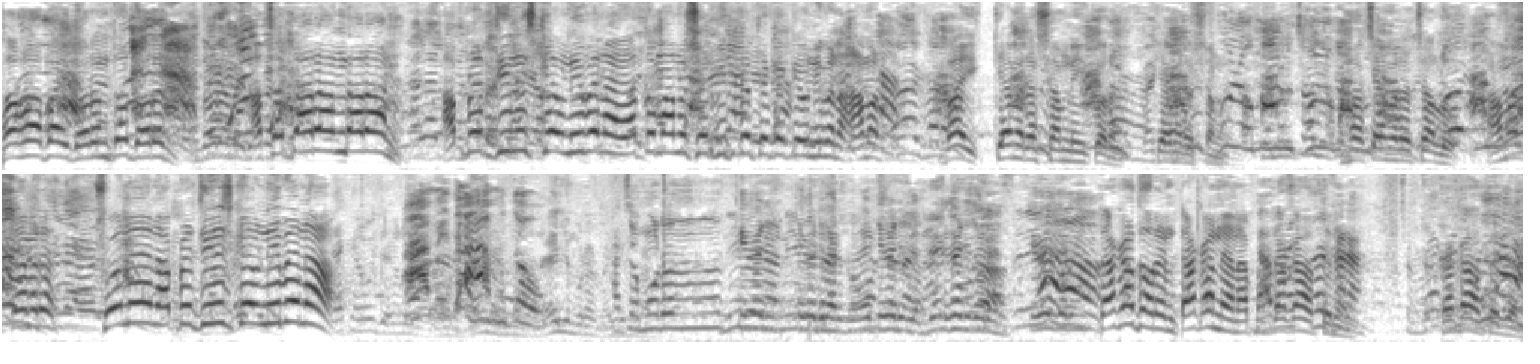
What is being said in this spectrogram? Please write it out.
হ্যাঁ হ্যাঁ ভাই ধরেন তো ধরেন। আচ্ছা দাঁড়ান দাঁড়ান। আপনার জিনিস কেউ নিবে না এত মানুষের ভিতরে থেকে কেউ নিবে না আমার ভাই ক্যামেরার সামনেই করেন ক্যামেরার সামনে হ্যাঁ ক্যামেরা চালু আমার ক্যামেরা শোনেন আপনার জিনিস কেউ নিবে না আমি তো আমি তো টাকা ধরেন টাকা নেন আপনি টাকা হাতে নেন টাকা হাতে দেন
